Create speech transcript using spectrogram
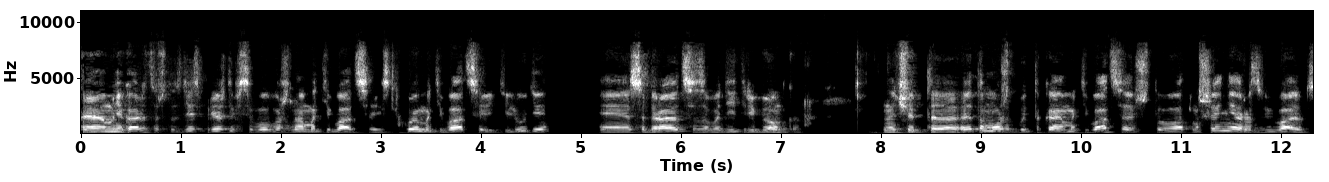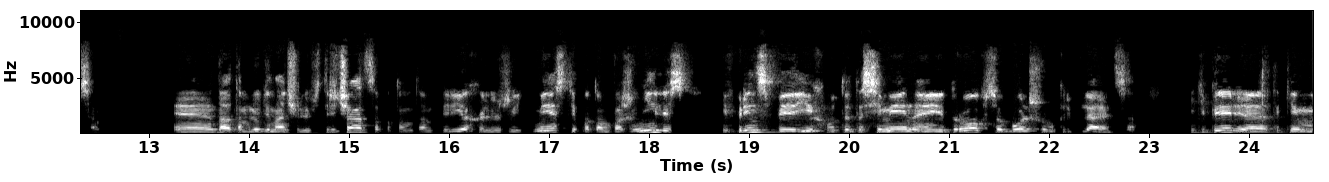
Э, мне кажется, что здесь прежде всего важна мотивация. И с какой мотивацией эти люди э, собираются заводить ребенка. Значит, э, это может быть такая мотивация, что отношения развиваются. Да, там люди начали встречаться, потом там переехали жить вместе, потом поженились. И, в принципе, их вот это семейное ядро все больше укрепляется. И теперь таким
